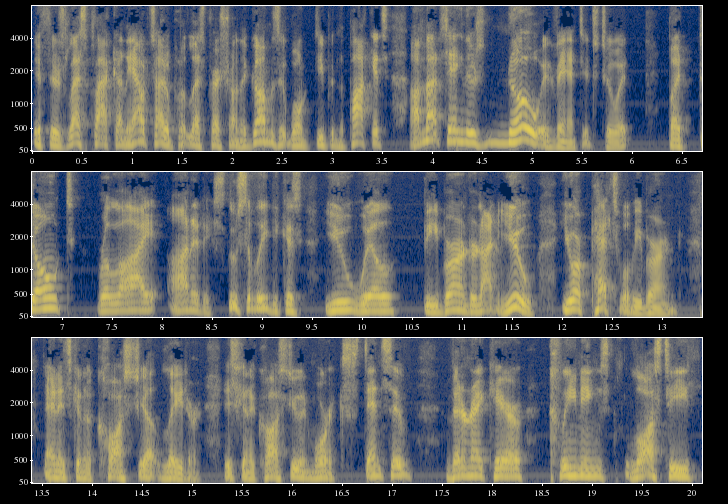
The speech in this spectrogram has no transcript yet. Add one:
If there's less plaque on the outside, it'll put less pressure on the gums. It won't deepen the pockets. I'm not saying there's no advantage to it, but don't rely on it exclusively because you will be burned, or not you, your pets will be burned. And it's going to cost you later. It's going to cost you in more extensive veterinary care, cleanings, lost teeth,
